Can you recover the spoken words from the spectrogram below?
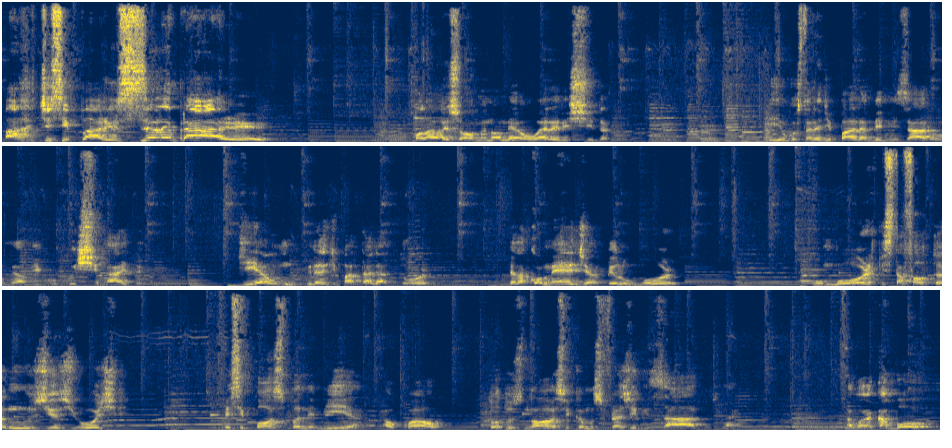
participar e celebrar Olá pessoal, meu nome é Weller Ishida e eu gostaria de parabenizar o meu amigo Rui Schneider, que é um grande batalhador pela comédia, pelo humor, humor que está faltando nos dias de hoje. Esse pós-pandemia ao qual todos nós ficamos fragilizados, né? Agora acabou.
